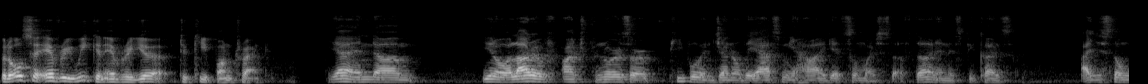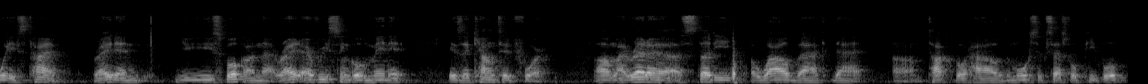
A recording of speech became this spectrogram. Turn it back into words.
but also every week and every year to keep on track. Yeah, and um, you know, a lot of entrepreneurs or people in general, they ask me how I get so much stuff done, and it's because I just don't waste time, right? And you, you spoke on that, right? Every single minute is accounted for. Um, I read a, a, study a while back that um, talked about how the most successful people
